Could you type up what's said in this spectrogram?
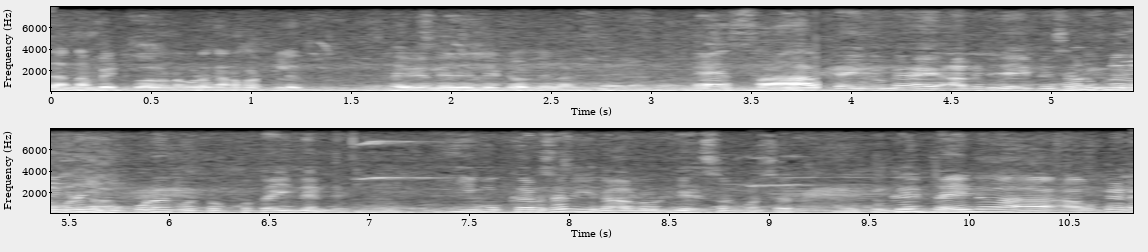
దండం పెట్టుకోవాలని కూడా కనపట్లేదు హైవే మీద వెళ్ళేటోళ్ళు ఇలా సార్? ఐదు ఉన్నాయి. ఆల్రెడీ అయిపోయింది సార్. కూడా ఈ ముక్క కూడా కొంత కొంత అయిందండి. ఈ ముక్క సార్ ఈ నాలుగు రోజులు చేస్తాం అనుకోండి సార్ ఇక్కడ డ్రైన్ అవుట్లెట్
